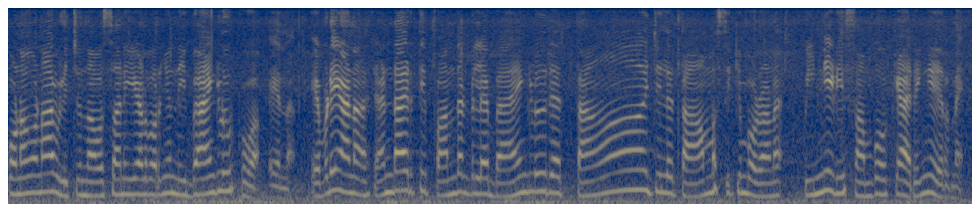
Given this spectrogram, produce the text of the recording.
കൊണകൊണ വിളിച്ചു എന്ന് അവസാനം ഇയാൾ പറഞ്ഞു നീ ബാംഗ്ലൂർക്ക് വാ എന്ന്. എവിടെയാണ്? രണ്ടായിരത്തി പന്ത്രണ്ടിലെ ബാംഗ്ലൂരെ താജിൽ താമസിക്കുമ്പോഴാണ് പിന്നീട് ഈ സംഭവമൊക്കെ അരങ്ങേറുന്നത്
